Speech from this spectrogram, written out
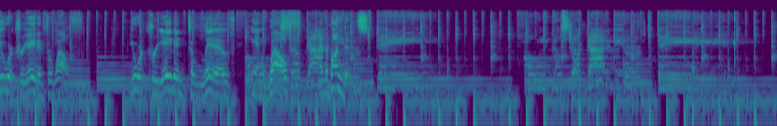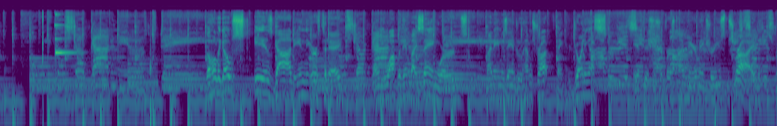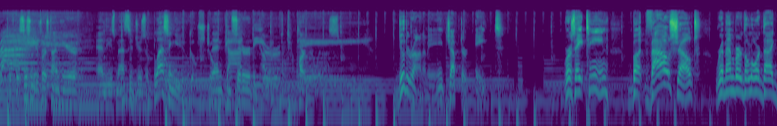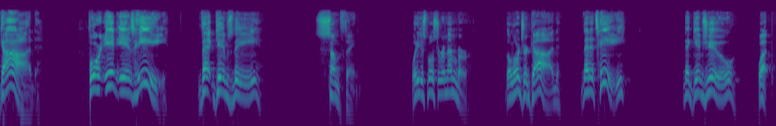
you were created for wealth. You were created to live in wealth and abundance. The Holy Ghost is God in the earth today and you walk with him by saying words my name is Andrew Hemstrott thank you for joining us. If this is your first time here make sure you subscribe. if this isn't your first time here and these messages are blessing you then consider becoming a partner with us. Deuteronomy chapter 8 verse 18 but thou shalt remember the Lord thy God for it is he that gives thee something what are you supposed to remember? The Lord your God that it's he that gives you what?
